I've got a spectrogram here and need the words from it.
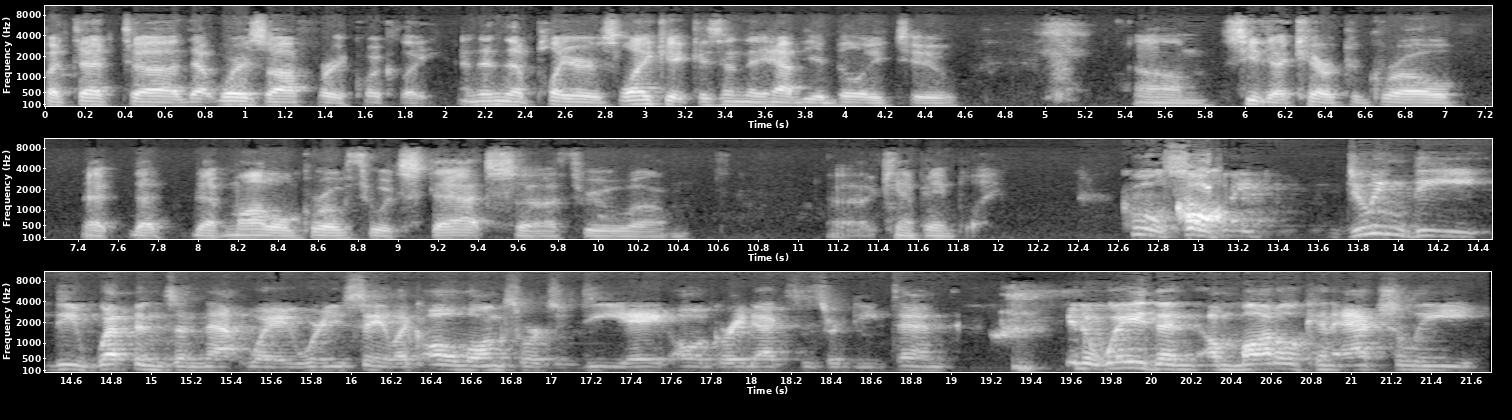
But that uh, that wears off very quickly, and then the players like it because then they have the ability to um, see that character grow, that that that model grow through its stats uh, through um, uh, campaign play. Cool. So by doing the the weapons in that way, where you say like all longswords are D8, all great axes are D10, in a way, then a model can actually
